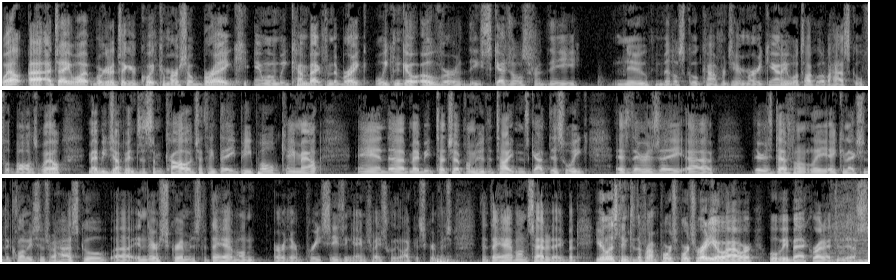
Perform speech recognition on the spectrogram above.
Well, uh, I tell you what, we're going to take a quick commercial break, and when we come back from the break, we can go over the schedules for the new middle school conference here in Maury County. We'll talk a little high school football as well. Maybe jump into some college. I think the AP poll came out, and uh, maybe touch up on who the Titans got this week, as there is a uh, there is definitely a connection to Columbia Central High School uh, in their scrimmage that they have on or their preseason games, basically like a scrimmage that they have on Saturday. But you're listening to the Front Porch Sports Radio Hour. We'll be back right after this.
